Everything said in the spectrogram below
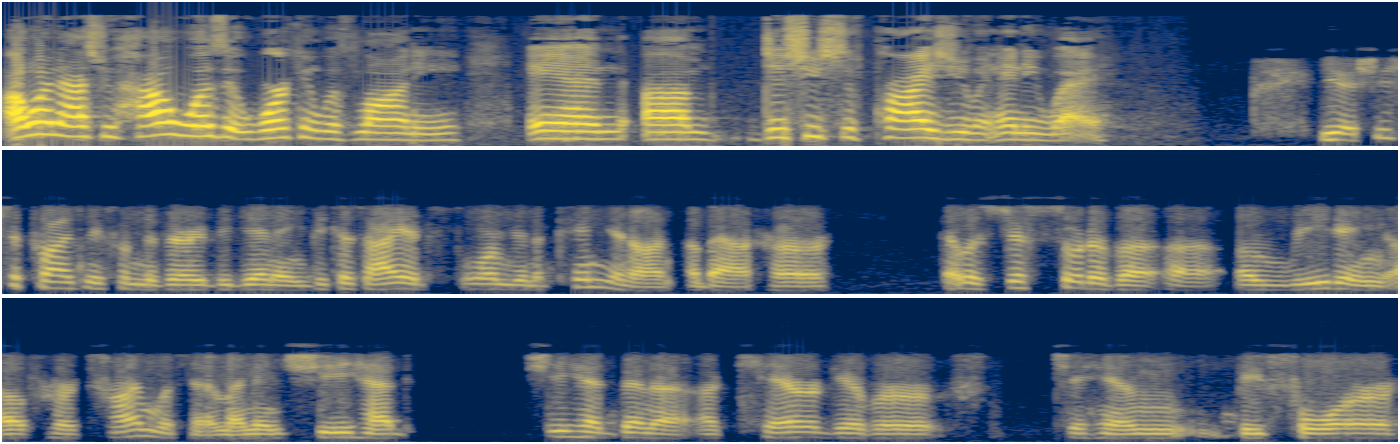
I want to ask you, how was it working with Lonnie, and um, did she surprise you in any way? Yeah, she surprised me from the very beginning because I had formed an opinion on about her that was just sort of a, a, a reading of her time with him. I mean, she had she had been a, a caregiver to him before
